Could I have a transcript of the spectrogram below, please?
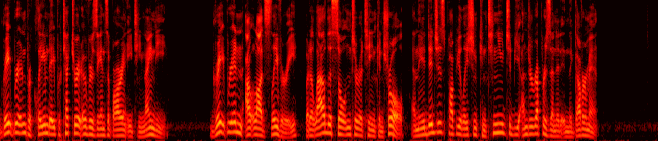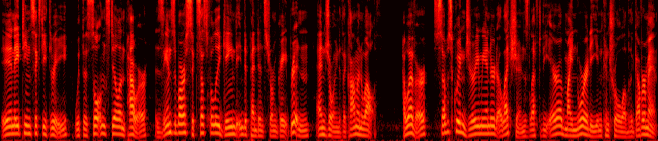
Great Britain proclaimed a protectorate over Zanzibar in 1890. Great Britain outlawed slavery, but allowed the Sultan to retain control, and the indigenous population continued to be underrepresented in the government. In 1863, with the Sultan still in power, Zanzibar successfully gained independence from Great Britain and joined the Commonwealth. However, subsequent gerrymandered elections left the Arab minority in control of the government.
